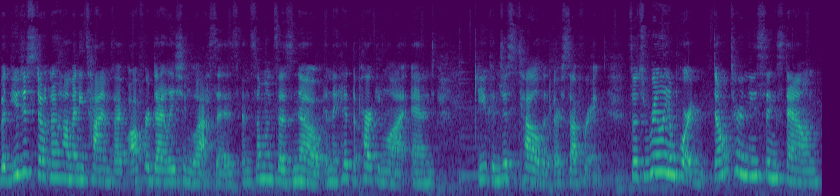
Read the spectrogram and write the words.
but you just don't know how many times I've offered dilation glasses and someone says no and they hit the parking lot and you can just tell that they're suffering. So it's really important. Don't turn these things down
